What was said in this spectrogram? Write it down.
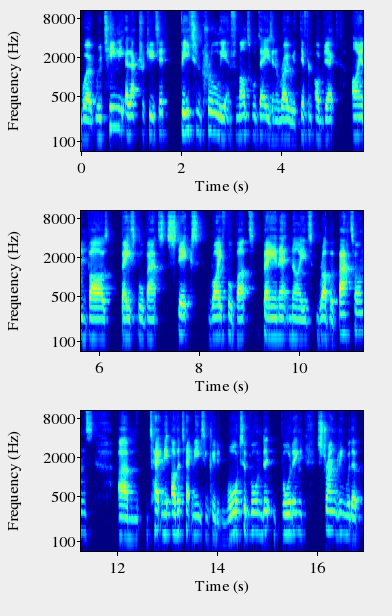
were routinely electrocuted, beaten cruelly, and for multiple days in a row with different objects iron bars, baseball bats, sticks, rifle butts, bayonet knives, rubber batons. Um, technique, other techniques included waterboarding, strangling with a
